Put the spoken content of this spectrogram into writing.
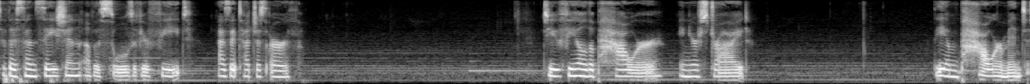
to the sensation of the soles of your feet as it touches earth? Do you feel the power in your stride? The empowerment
